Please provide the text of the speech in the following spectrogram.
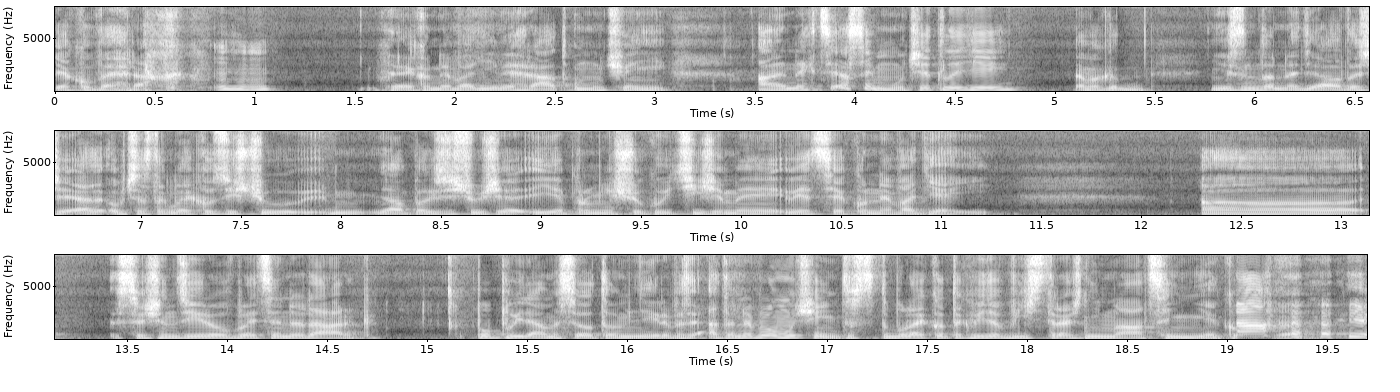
jako ve hrách. Mm-hmm. jako nevadí mi hrát o mučení. Ale nechci asi mučit lidi. Já Jako, nic jsem to nedělal, takže já občas takhle jako zjišťu, já pak zjišťu, že je pro mě šokující, že mi věci jako nevadějí. Uh, Session Zero v Blades in the Dark. Popovídáme si o tom někde. A to nebylo mučení, to, to bylo jako takový to výstražný mlácení. Jako, jo. jo,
